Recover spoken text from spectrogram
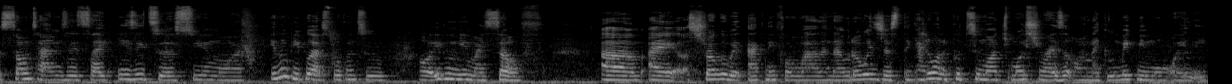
sometimes it's like easy to assume or even people i've spoken to or even me myself um, I struggled with acne for a while and I would always just think I don't want to put too much moisturizer on like it will make me more oily.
